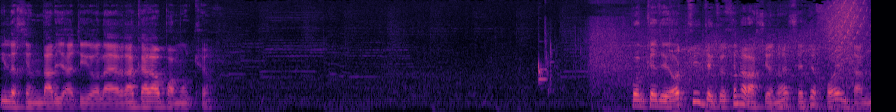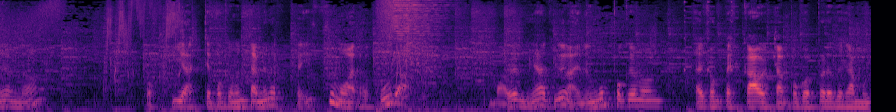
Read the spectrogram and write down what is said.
y legendaria, tío. La verdad que ha dado para mucho. Porque de 8 y de qué generación es, joven también, ¿no? Hostia, este Pokémon también es feísimo, a locura. Madre mía, tío, no hay ningún Pokémon. Son pescados, tampoco espero que sea muy.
